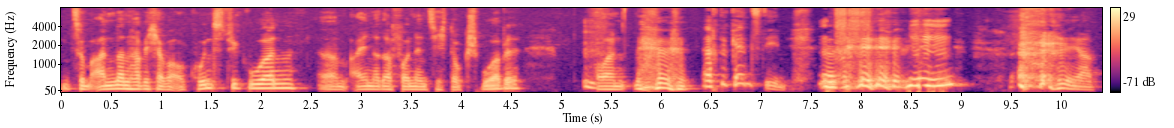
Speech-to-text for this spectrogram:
Und zum anderen habe ich aber auch Kunstfiguren. Ähm, einer davon nennt sich Doc Schwurbel. Und ach, du kennst ihn. Mhm. ja.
